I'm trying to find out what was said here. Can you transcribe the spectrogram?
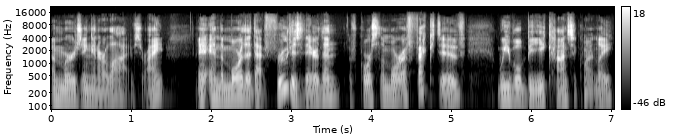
emerging in our lives, right? And the more that that fruit is there, then of course, the more effective we will be consequently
